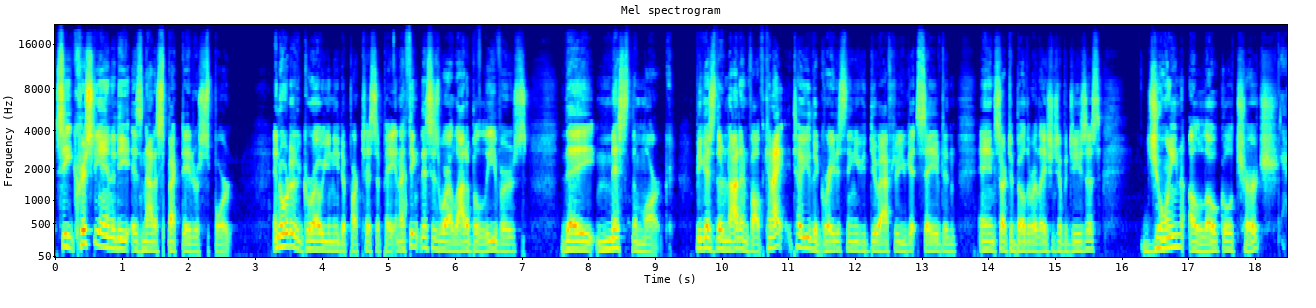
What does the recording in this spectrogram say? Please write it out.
See, Christianity is not a spectator sport. In order to grow, you need to participate. And I think this is where a lot of believers they miss the mark because they're not involved. Can I tell you the greatest thing you could do after you get saved and and start to build a relationship with Jesus? Join a local church yes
